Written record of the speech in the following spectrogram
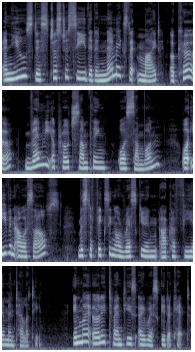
and use this just to see the dynamics that might occur when we approach something or someone or even ourselves with the fixing or rescuing aka fear mentality. In my early 20s, I rescued a cat.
